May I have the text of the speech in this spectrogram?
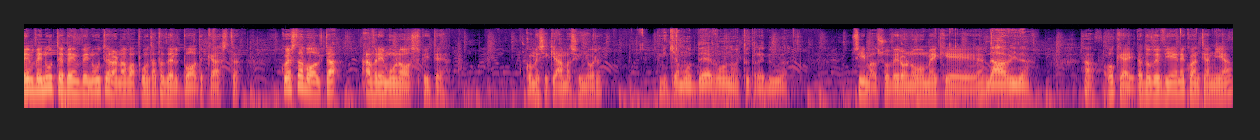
Benvenute e benvenuti alla nuova puntata del podcast. Questa volta avremo un ospite. Come si chiama, signore? Mi chiamo Devon832. Sì, ma il suo vero nome che... Davide Ah, ok. Da dove viene? Quanti anni ha?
